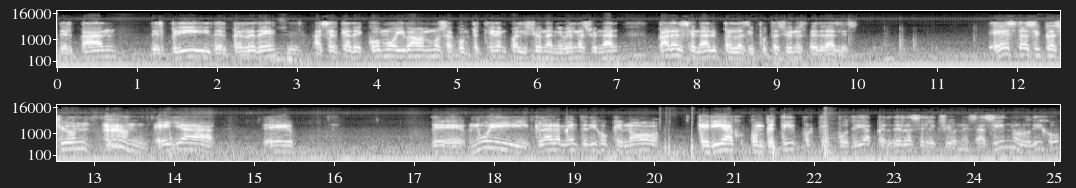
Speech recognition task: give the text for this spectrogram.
del PAN, del PRI y del PRD Sí. acerca de cómo íbamos a competir en coalición a nivel nacional para el Senado y para las diputaciones federales. Esta situación, ella eh, de- muy claramente dijo que no quería competir porque podría perder las elecciones. Así nos lo dijo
